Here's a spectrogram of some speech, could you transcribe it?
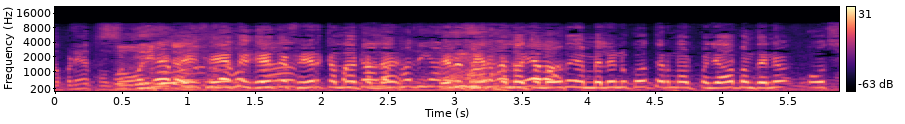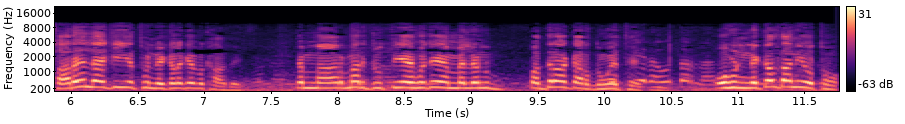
ਆਪਣੇ ਹੱਥੋਂ ਇਹ ਤੇ ਇਹ ਤੇ ਫੇਰ ਕੱਲਾ ਚੱਲਾ। ਇਹ ਤੇ ਫੇਰ ਕੱਲਾ ਚੱਲਾ ਉਹਦੇ ਐਮਐਲਏ ਨੂੰ ਕਹੋ ਤੇਰੇ ਨਾਲ 50 ਬੰਦੇ ਨੇ ਉਹ ਸਾਰੇ ਲੈ ਕੇ ਇੱਥੋਂ ਨਿਕਲ ਕੇ ਵਿਖਾ ਦੇ। ਤੇ ਮਾਰ ਮਾਰ ਜੁੱਤੀਆਂ ਇਹੋ ਜਿਹੇ ਐਮਐਲਏ ਨੂੰ ਪੱਧਰਾ ਕਰ ਦੂੰ ਇੱਥੇ। ਉਹ ਹੁਣ ਨਿਕਲਦਾ ਨਹੀਂ ਉੱਥੋਂ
